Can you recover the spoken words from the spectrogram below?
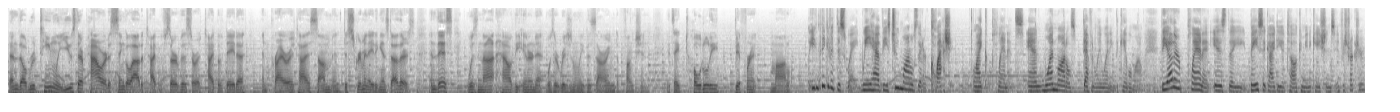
then they'll routinely use their power to single out a type of service or a type of data and prioritize some and discriminate against others. And this was not how the internet was originally designed to function. It's a totally different model. You can think of it this way we have these two models that are clashing like planets, and one model's definitely winning, the cable model. The other planet is the basic idea of telecommunications infrastructure,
